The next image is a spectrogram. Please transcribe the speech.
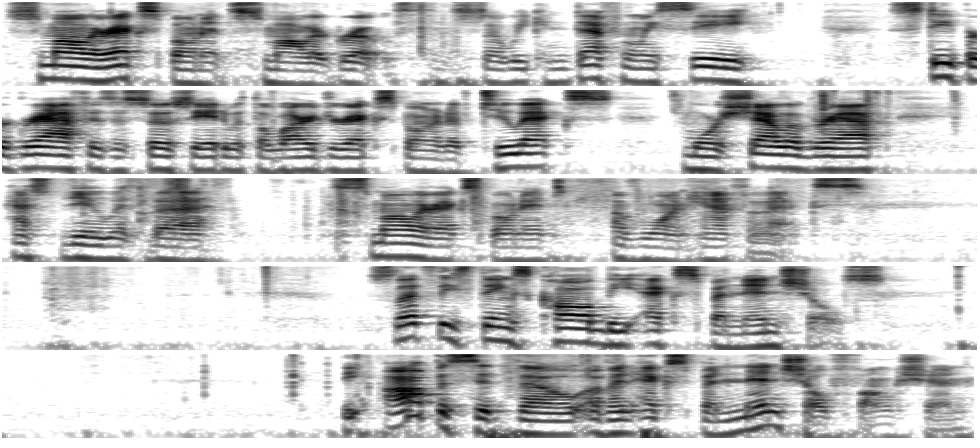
smaller exponent, smaller growth. And so we can definitely see steeper graph is associated with the larger exponent of 2x. More shallow graph has to do with the smaller exponent of 1 half of x. So that's these things called the exponentials. The opposite, though, of an exponential function,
